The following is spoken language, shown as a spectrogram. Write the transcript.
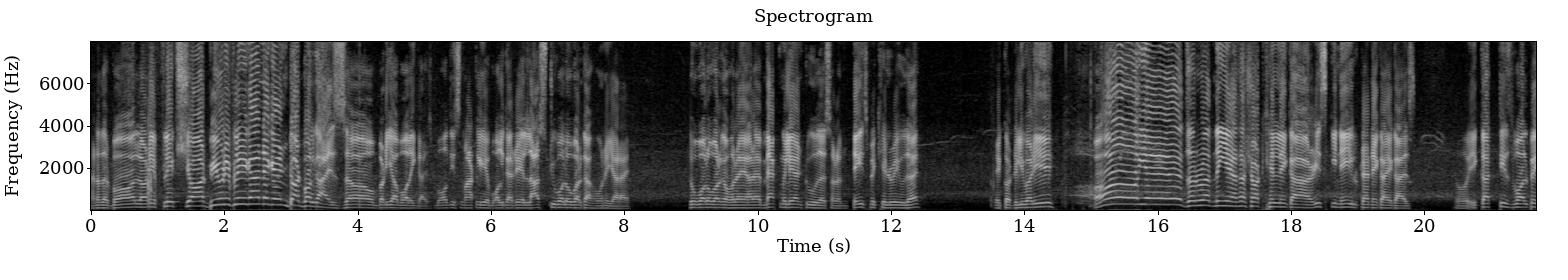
another ball और ये flick shot beautifully and again dot ball guys बढ़िया बॉलिंग गाइस बहुत ही स्मार्टली ये बॉल कर रही है। लास्ट टू बॉल ओवर का होने जा रहा है। दो बॉल ओवर का जा रहा है। मैक मिलियन टू उदय सरन तेईस पे खेल रही उदय। एक और डिलीवरी ओ ये ज़रूरत नहीं है ऐसा शॉट खेलने का रिस्क ही नहीं उठाने का है गाइस तो 31 बॉल पे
